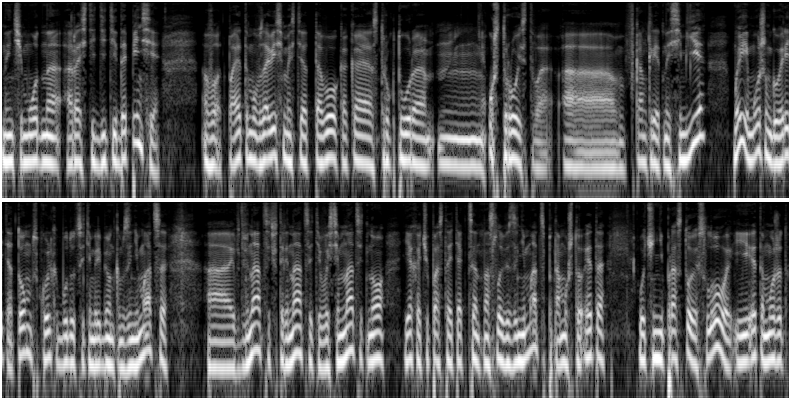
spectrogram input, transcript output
нынче модно расти детей до пенсии. Вот, поэтому в зависимости от того, какая структура устройства э, в конкретной семье, мы и можем говорить о том, сколько будут с этим ребенком заниматься, а, в 12, в 13, в 18, но я хочу поставить акцент на слове «заниматься», потому что это очень непростое слово, и это может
